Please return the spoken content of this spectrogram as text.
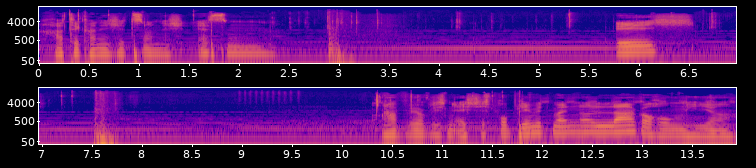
Ratte kann ich jetzt noch nicht essen. Ich habe wirklich ein echtes Problem mit meiner Lagerung hier.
